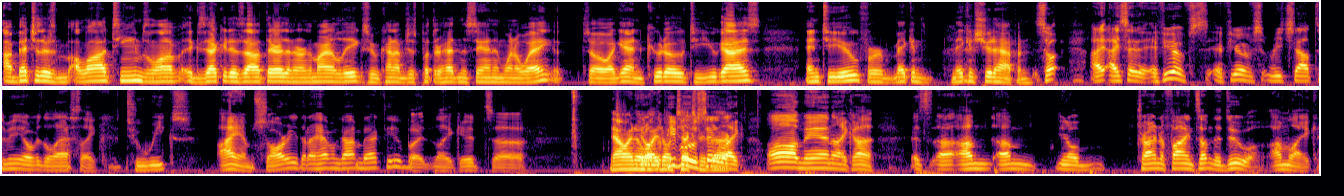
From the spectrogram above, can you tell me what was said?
I bet you there's a lot of teams, a lot of executives out there that are in the minor leagues who kind of just put their head in the sand and went away. So again, kudos to you guys and to you for making making shit happen. So I, I say that if you have if you have reached out to me over the last like two weeks, I am sorry that I haven't gotten back to you. But like it's uh, Now I know, you know, I the don't people who say back. like, "Oh man, like uh, it's uh, I'm I'm you know trying to find something to do." I'm like,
